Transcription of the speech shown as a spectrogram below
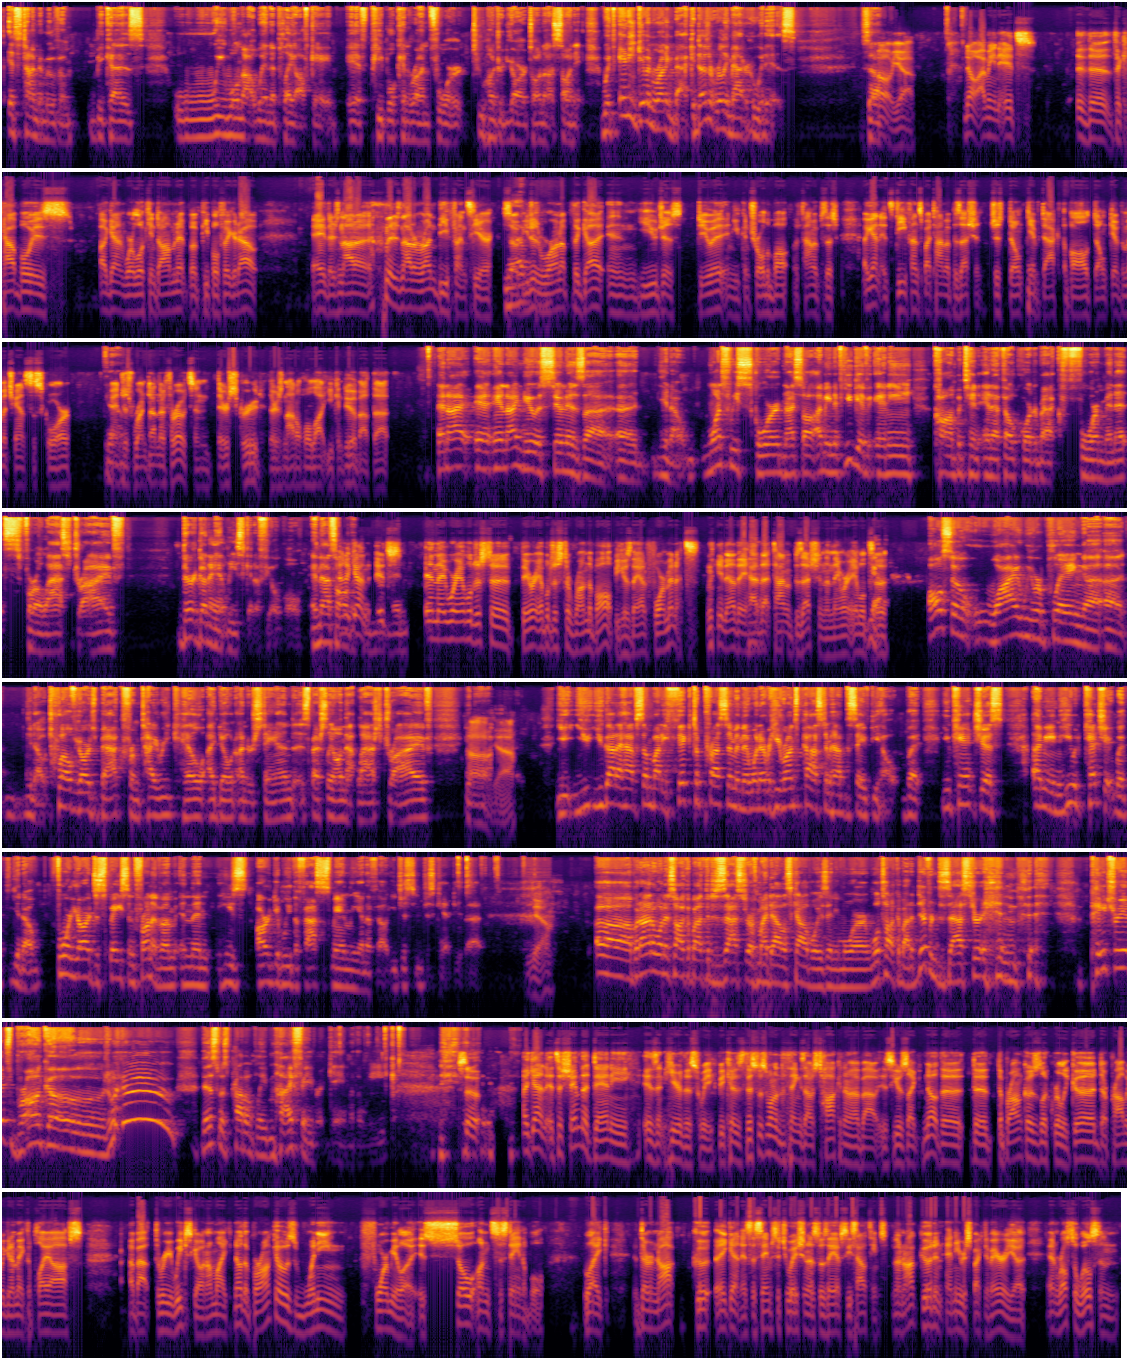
It's time to move him because we will not win a playoff game if people can run for 200 yards on us on it with any given running back. It doesn't really matter who it is. So, Oh yeah, no, I mean it's the the Cowboys again. We're looking dominant, but people figured out, hey, there's not a there's not a run defense here. So Yep. if you just run up the gut and you just do it and you control the ball, the time of possession. Again, it's defense by time of possession. Just don't give Dak the ball. Don't give them a chance to score, yeah. and just run down their throats, and they're screwed. There's not a whole lot you can do about that. And I and, I knew as soon as uh, uh you know once we scored and I saw I mean if you give any competent NFL quarterback four minutes for a last drive, they're gonna at least get a field goal, and that's all. And again, it's and they were able just to they were able just to run the ball because they had four minutes. You know, they had that time of possession and they were able to. Yeah. Also, why we were playing, uh, uh, you know, 12 yards back from Tyreek Hill, I don't understand, especially on that last drive. You know, Oh yeah, you you, you got to have somebody thick to press him, and then whenever he runs past him, have the safety help. But you can't just. I mean, he would catch it with you know four yards of space in front of him, and then he's arguably the fastest man in the NFL. You just you just can't do that. yeah. Uh, but I don't want to talk about the disaster of my Dallas Cowboys anymore. We'll talk about a different disaster in Patriots Broncos. Woohoo! This was probably my favorite game of the week. So again, it's a shame that Danny isn't here this week because this was one of the things I was talking to him about. Is he was like, no, the the the Broncos look really good. They're probably going to make the playoffs. About three weeks ago, and I'm like, no, the Broncos winning formula is so unsustainable. Like they're not good. Again, it's the same situation as those AFC South teams. They're not good in any respective area, and Russell Wilson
